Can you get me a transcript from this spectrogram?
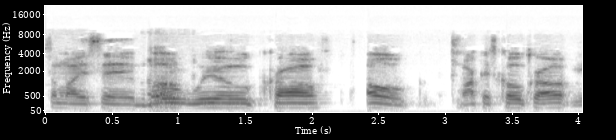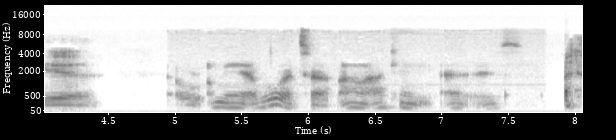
Somebody said Bo Will Croft. Oh, Marcus Colcroft. Yeah. I mean, Aurora tough. I don't. I can't. I, it's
